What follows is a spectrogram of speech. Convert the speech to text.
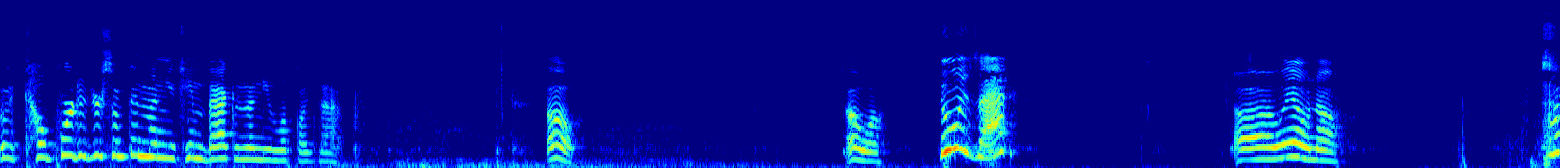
like teleported or something, then you came back and then you look like that. Oh. Oh well. Who is that? Uh, we don't know.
